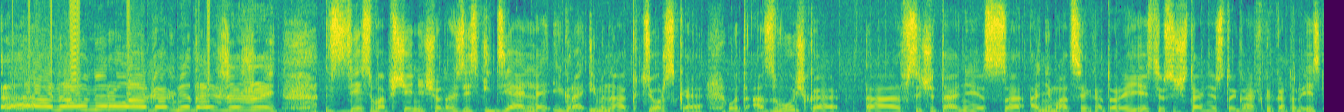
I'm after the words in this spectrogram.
А, она умерла, как мне дальше жить? Здесь вообще ничего, да, здесь идеальная игра именно актерская. Вот озвучка а, в сочетании с анимацией, которая есть, и в сочетании с той графикой, которая есть,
